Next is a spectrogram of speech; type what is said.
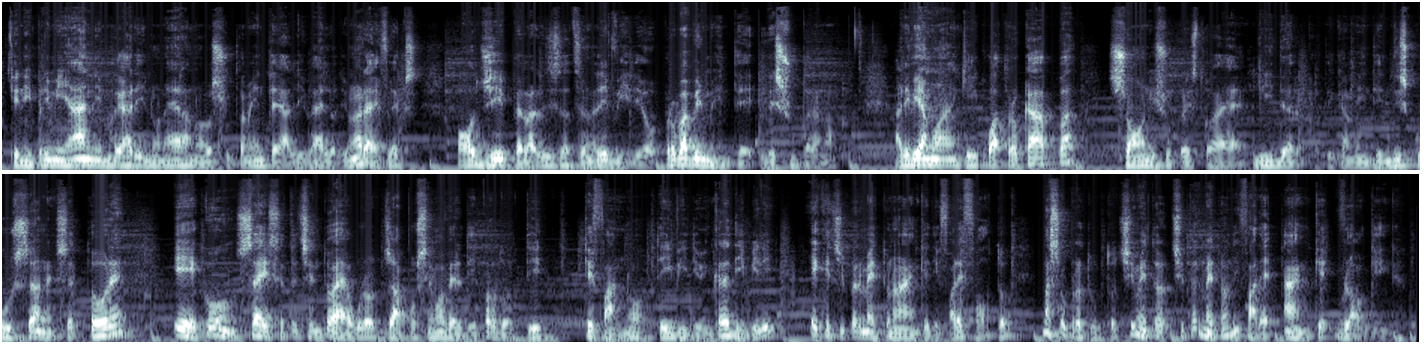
che nei primi anni magari non erano assolutamente a livello di una reflex, oggi per la registrazione dei video probabilmente le superano. Arriviamo anche ai 4K, Sony su questo è leader praticamente indiscussa nel settore e con 600-700 euro già possiamo avere dei prodotti che fanno dei video incredibili e che ci permettono anche di fare foto, ma soprattutto ci, metto, ci permettono di fare anche vlogging.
